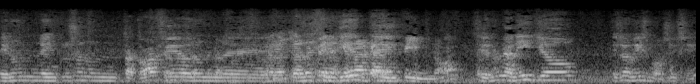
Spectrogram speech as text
en un incluso en un tatuaje o en un, eh, Pero en un marcar un pendiente, pin, ¿no? en un anillo, es lo mismo, sí, sí.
